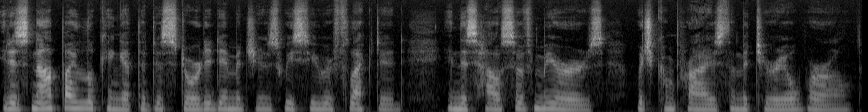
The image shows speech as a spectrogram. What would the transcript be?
It is not by looking at the distorted images we see reflected in this house of mirrors which comprise the material world.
